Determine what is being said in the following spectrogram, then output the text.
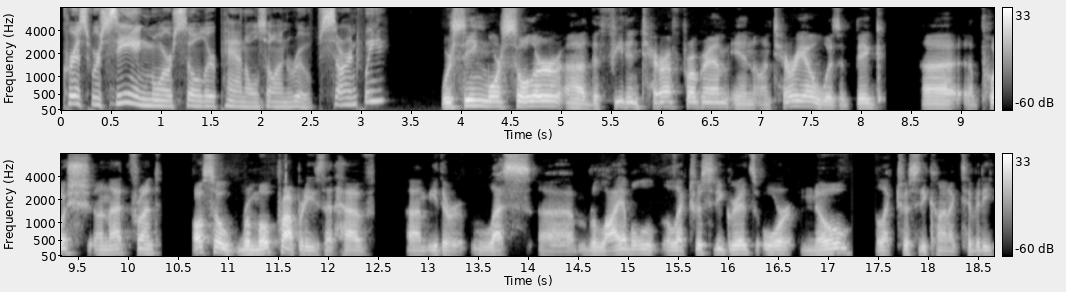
Chris, we're seeing more solar panels on roofs, aren't we? We're seeing more solar. Uh, the feed in tariff program in Ontario was a big uh, push on that front. Also, remote properties that have um, either less uh, reliable electricity grids or no electricity connectivity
